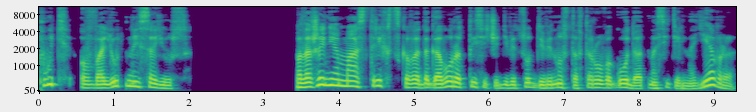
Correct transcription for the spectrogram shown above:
Путь в валютный союз Положения Маастрихтского договора 1992 года относительно евро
